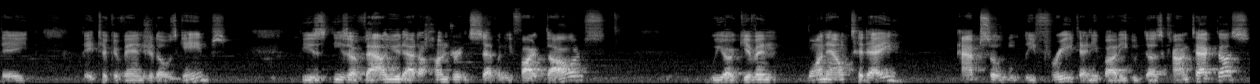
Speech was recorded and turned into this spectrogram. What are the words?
they, they took advantage of those games. These, these are valued at $175. We are giving one out today, absolutely free to anybody who does contact us.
